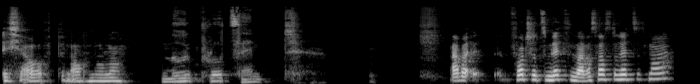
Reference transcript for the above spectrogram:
Ich auch, bin auch Nuller. Null Prozent. Aber äh, Fortschritt zum letzten Mal. Was warst du letztes Mal?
